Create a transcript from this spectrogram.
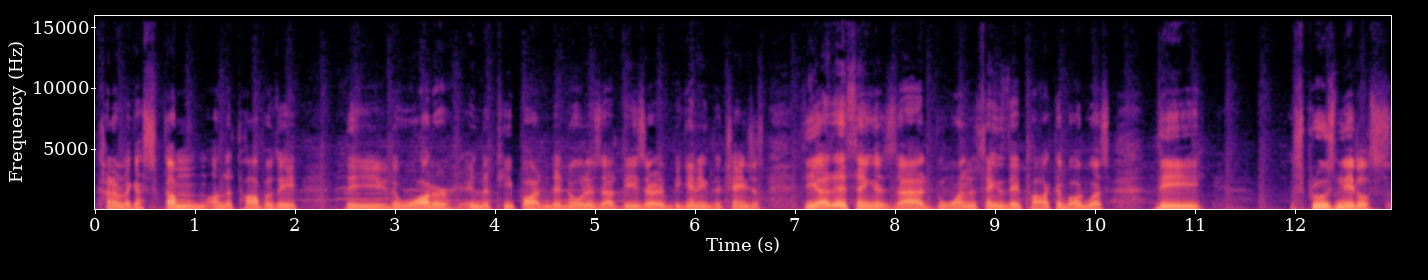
kind of like a scum on the top of the, the, the water in the teapot. And they notice that these are beginning the changes. The other thing is that one of the things they talked about was the spruce needles.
